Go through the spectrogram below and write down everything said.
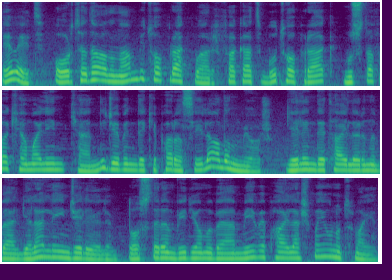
Evet, ortada alınan bir toprak var fakat bu toprak Mustafa Kemal'in kendi cebindeki parasıyla alınmıyor. Gelin detaylarını belgelerle inceleyelim. Dostlarım videomu beğenmeyi ve paylaşmayı unutmayın.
